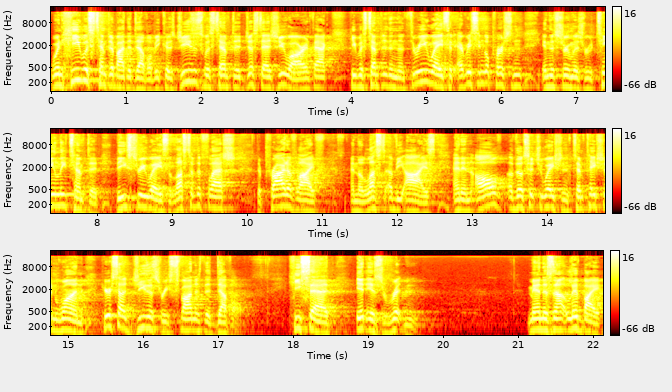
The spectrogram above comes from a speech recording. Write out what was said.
when he was tempted by the devil, because Jesus was tempted just as you are. In fact, he was tempted in the three ways that every single person in this room is routinely tempted. These three ways the lust of the flesh, the pride of life, and the lust of the eyes. And in all of those situations, temptation one, here's how Jesus responded to the devil. He said, It is written. Man does not live by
